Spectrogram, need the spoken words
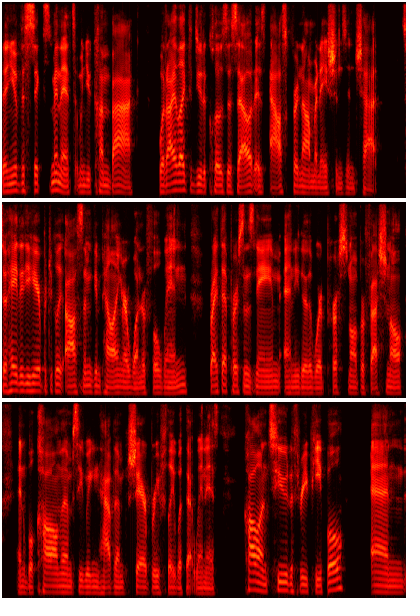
Then you have the six minutes. And when you come back, what I like to do to close this out is ask for nominations in chat. So, hey, did you hear a particularly awesome, compelling, or wonderful win? Write that person's name and either the word personal or professional, and we'll call on them, see if we can have them share briefly what that win is. Call on two to three people and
